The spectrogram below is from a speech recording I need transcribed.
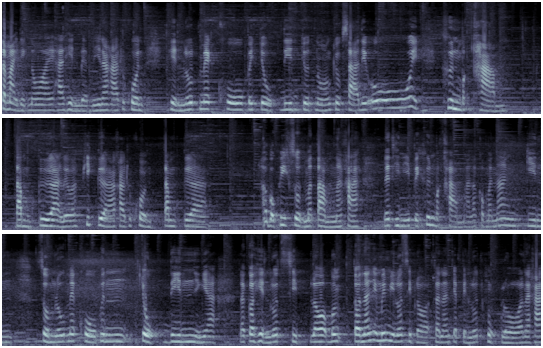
สมัยเด็กน้อยค่ะ เห็นแบบนี้นะคะ ทุกคนเห็นรถแมคโครไปจุกดินจุดหนองจุกสาดิโอ้ยขึ้นบักขาม ตำเกลือหรือว่าพริกเกลือค่ะทุกคนตำเกลือ เอาบอกพริกสดมาตำนะคะ และทีนี้ไปขึ้นบักขามมาแล้วก็มานั่งกินสวมรถแมคโครเพิ่นจุกดินอย่างเงี้ยแล้วก็เห็นรถสิบล้อตอนนั้นยังไม่มีรถสิบล้อตอนนั้นจะเป็นรถหกล้อนะคะ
